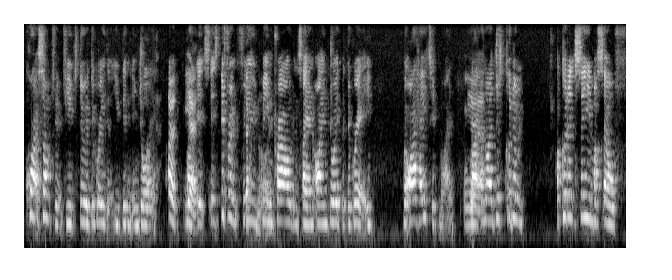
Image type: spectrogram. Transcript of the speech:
quite something for you to do a degree that you didn't enjoy. Oh, Like, yeah. it's it's different for you being proud and saying I enjoyed the degree, but I hated mine. Like, Yeah. and I just couldn't, I couldn't see myself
